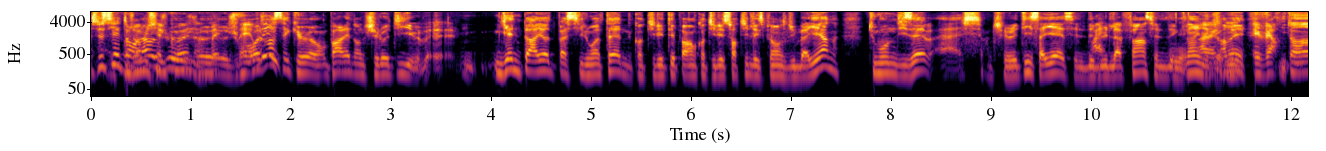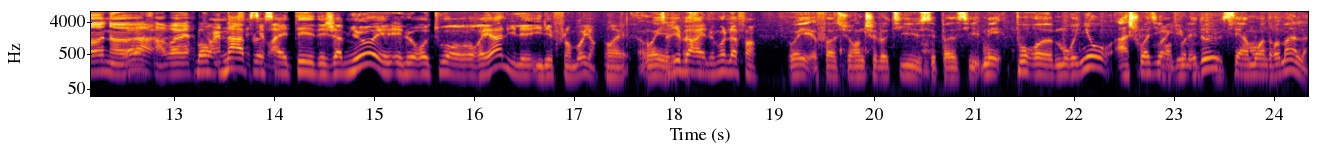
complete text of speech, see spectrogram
ceci étant, je, vous rejoins, c'est qu'on parlait d'Ancelotti. Euh, Il y a une période pas si lointaine, quand il était par exemple, quand il est sorti de l'expérience du Bayern, tout le monde disait ah, c'est Ancelotti, ça y est, c'est le début Ouais. de la fin, c'est le déclin, il est cramé. Everton, euh, Voilà. enfin, ouais, Bon, marché, Naples, ça a été déjà mieux, et, et le retour au Real, il est, il est flamboyant. Ouais. oui, Xavier Barret, le mot de la fin. Oui, enfin sur Ancelotti, c'est pas si. Mais pour euh, Mourinho, à choisir entre les deux, c'est un moindre mal.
